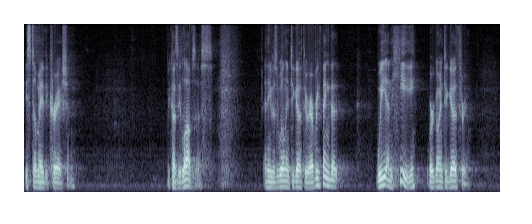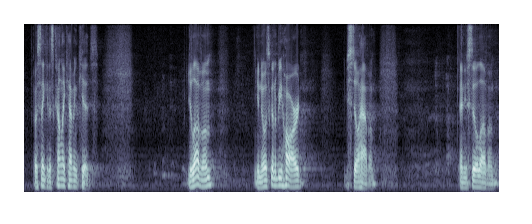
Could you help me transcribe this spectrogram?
He still made the creation because he loves us. And he was willing to go through everything that we and he were going to go through. I was thinking it's kind of like having kids. You love them, you know it's going to be hard, you still have them, and you still love them.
